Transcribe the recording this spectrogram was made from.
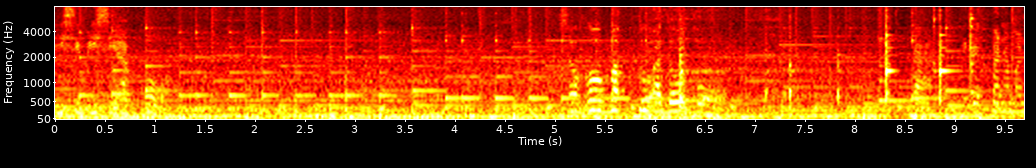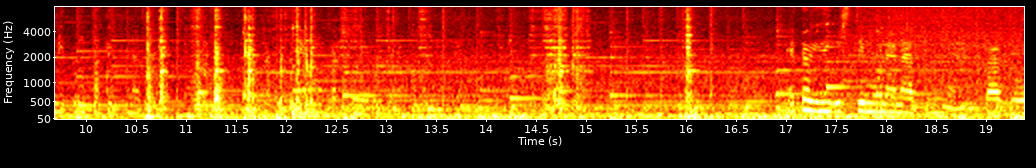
Busy-busy ako. So, go back to adobo. Ito, ini-steam muna natin yan bago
